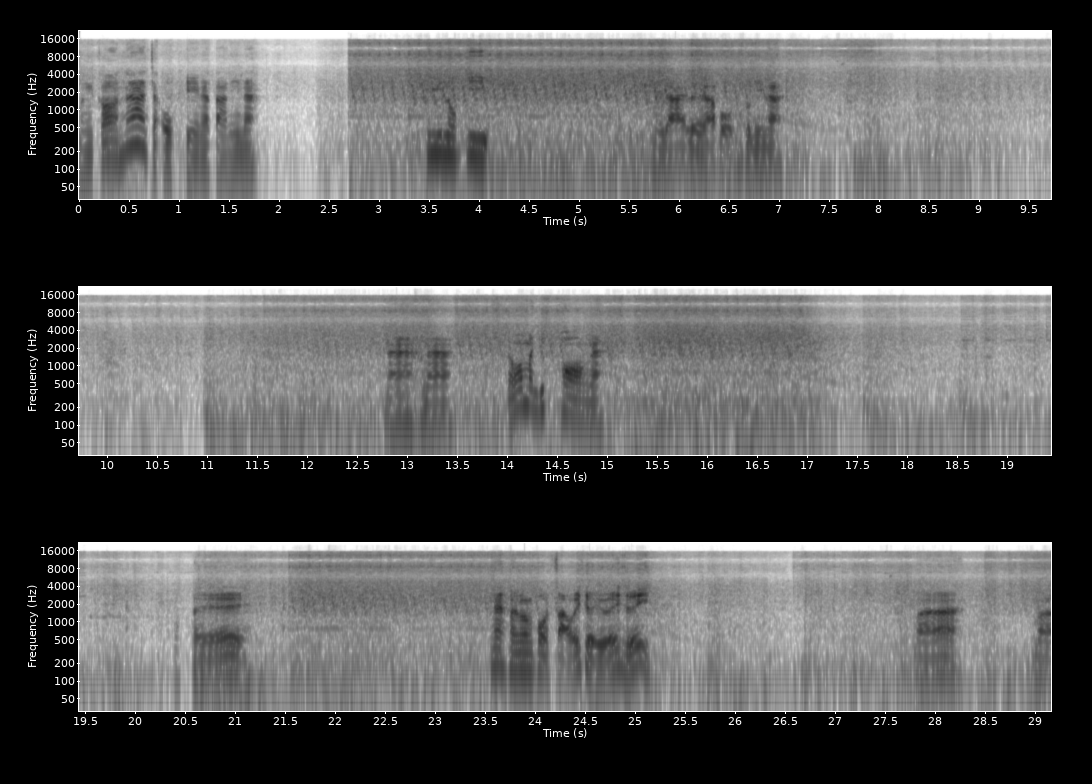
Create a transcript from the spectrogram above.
มันก็น่าจะโอเคนะตานี้นะที่มีโลกี ไม่ได้เลยครับผมตัวนี้นะ นะนะแต่ว่ามันยึดทองไงโอเคน่ะมันมันปลดเสาเฉยเว้ยเฮ้ย มา มา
